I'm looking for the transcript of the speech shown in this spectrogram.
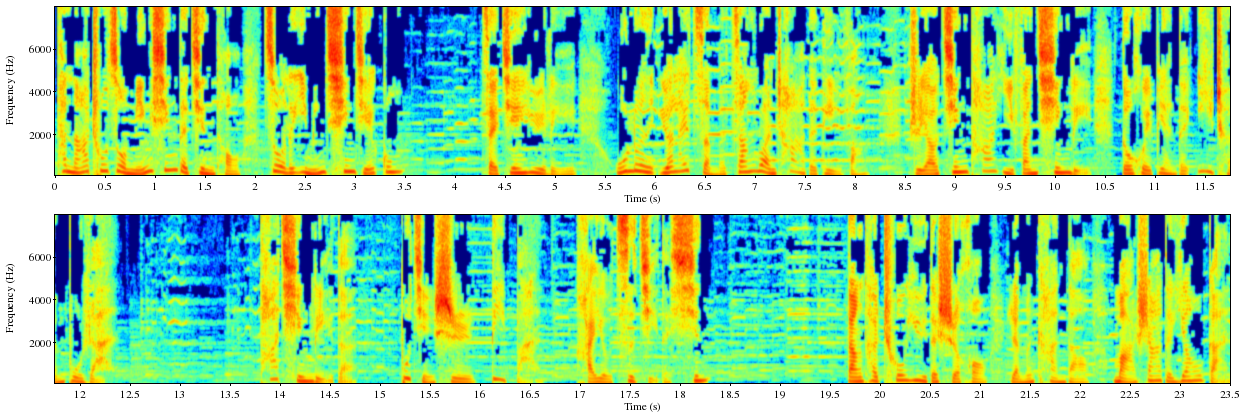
她拿出做明星的劲头，做了一名清洁工。在监狱里，无论原来怎么脏乱差的地方，只要经他一番清理，都会变得一尘不染。他清理的不仅是地板，还有自己的心。当他出狱的时候，人们看到玛莎的腰杆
